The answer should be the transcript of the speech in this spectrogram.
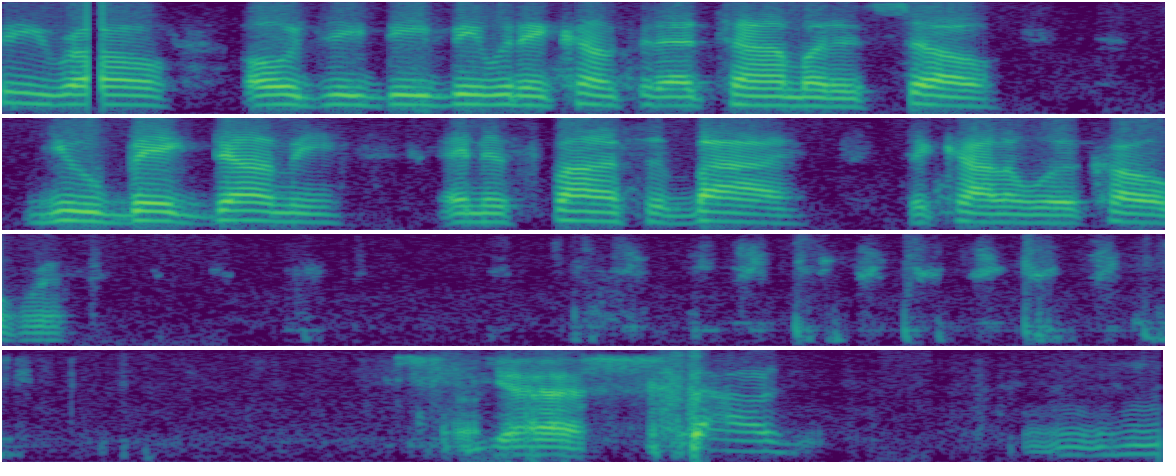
T-Ro, OGDB. We didn't come to that time of the show. You big dummy, and it's sponsored by the Collinwood Cobras. Yes. Mm-hmm.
